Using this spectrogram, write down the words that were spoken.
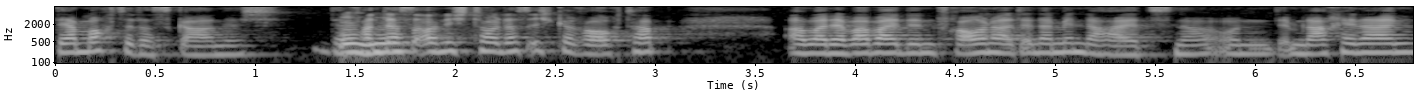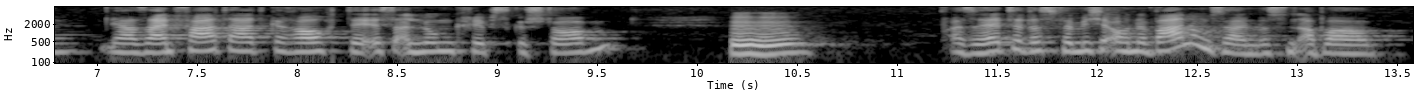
der mochte das gar nicht. Der mhm. fand das auch nicht toll, dass ich geraucht habe. Aber der war bei den Frauen halt in der Minderheit. Ne? Und im Nachhinein, ja, sein Vater hat geraucht, der ist an Lungenkrebs gestorben. Mhm. Also hätte das für mich auch eine Warnung sein müssen. Aber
